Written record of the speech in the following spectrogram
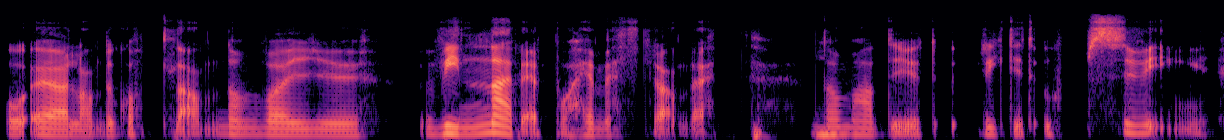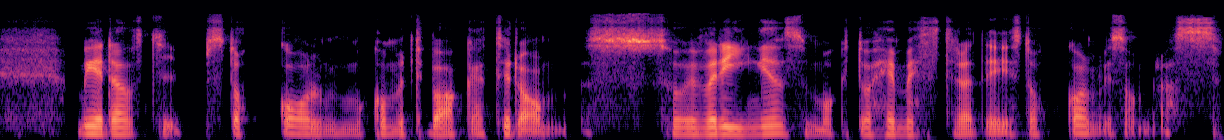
och Öland och Gotland, de var ju vinnare på hemestrandet. De mm. hade ju ett riktigt uppsving. Medan typ Stockholm, kommer tillbaka till dem, så var det ingen som åkte och hemestrade i Stockholm i somras.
